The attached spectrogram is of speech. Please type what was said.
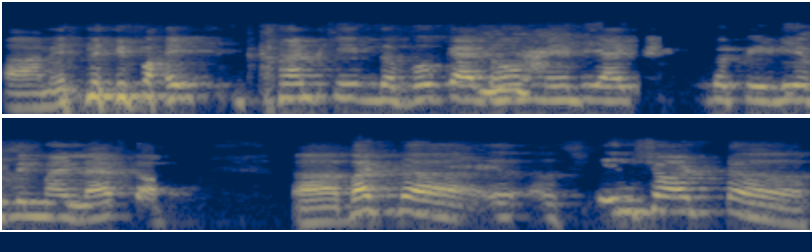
I mean, if I can't keep the book at home, maybe I can keep the PDF in my laptop. Uh, but uh, in short, uh,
